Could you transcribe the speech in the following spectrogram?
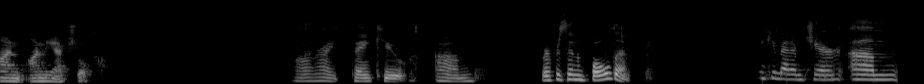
on, on the actual costs. All right, thank you. Um, Representative Boldon. Thank you, Madam Chair. Um,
